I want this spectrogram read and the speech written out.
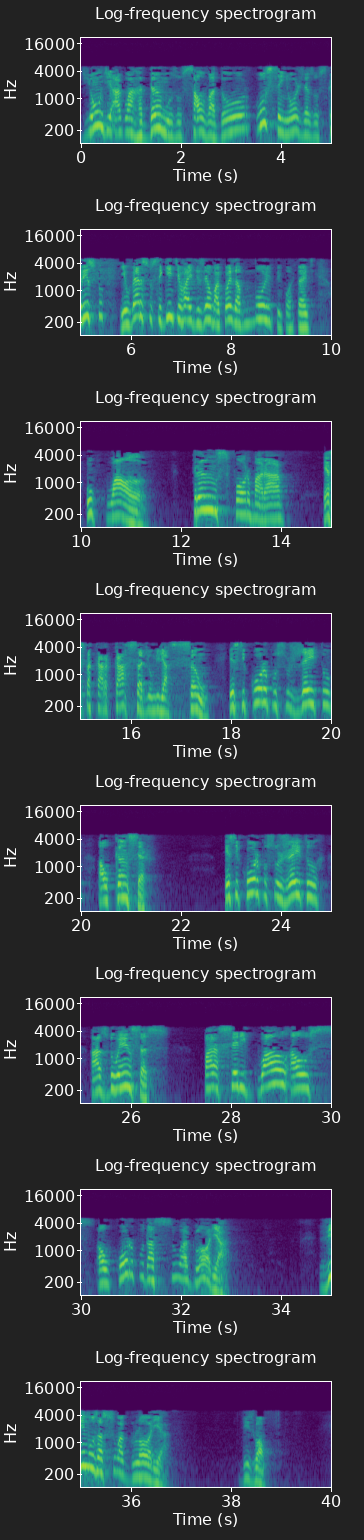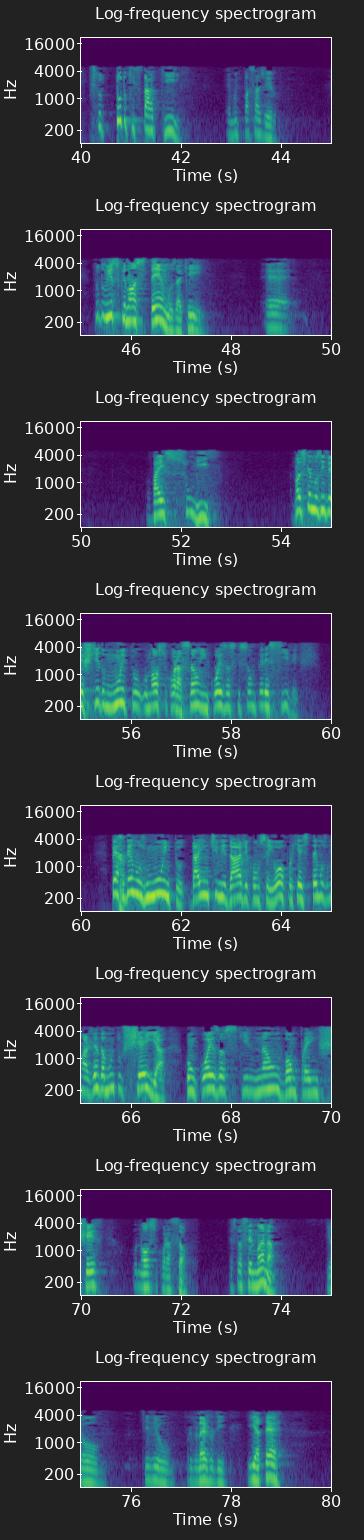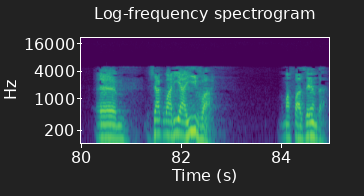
de onde aguardamos o Salvador, o Senhor Jesus Cristo. E o verso seguinte vai dizer uma coisa muito importante: o qual transformará esta carcaça de humilhação, este corpo sujeito ao câncer esse corpo sujeito às doenças, para ser igual aos, ao corpo da sua glória. Vimos a sua glória, diz João. Isto, tudo que está aqui é muito passageiro. Tudo isso que nós temos aqui é, vai sumir. Nós temos investido muito o nosso coração em coisas que são perecíveis. Perdemos muito da intimidade com o Senhor porque temos uma agenda muito cheia com coisas que não vão preencher o nosso coração. Esta semana eu tive o privilégio de ir até é, Jaguariaíva numa fazenda,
